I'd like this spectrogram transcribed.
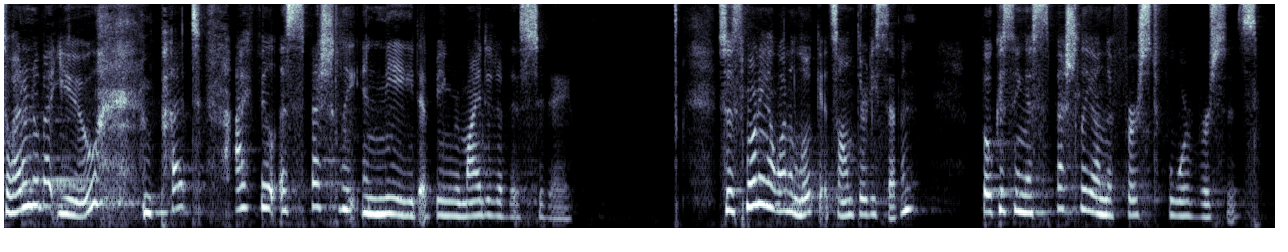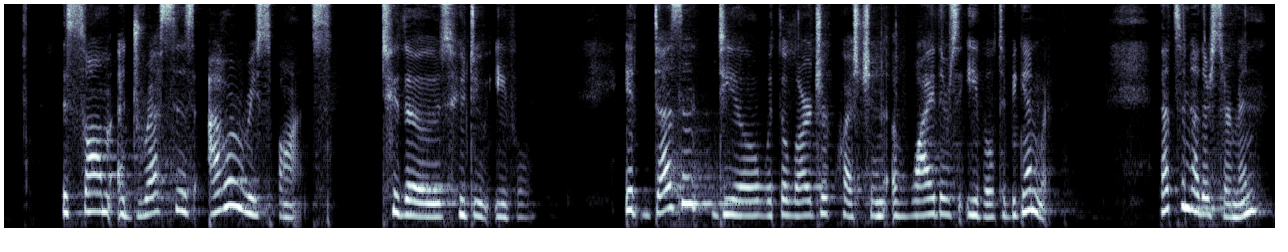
So I don't know about you, but I feel especially in need of being reminded of this today. So this morning I want to look at Psalm 37, focusing especially on the first four verses. This psalm addresses our response to those who do evil. It doesn't deal with the larger question of why there's evil to begin with. That's another sermon,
